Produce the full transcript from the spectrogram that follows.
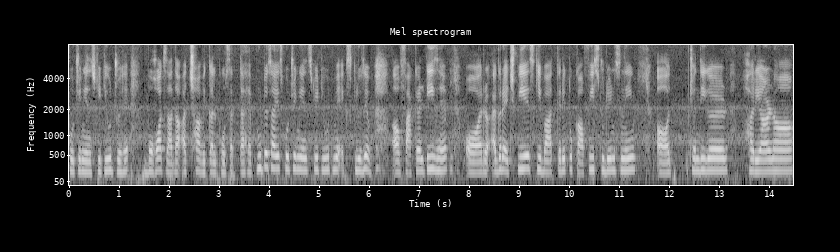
कोचिंग इंस्टीट्यूट जो है बहुत ज़्यादा अच्छा विकल्प हो सकता है। प्लूटस आई कोचिंग इंस्टीट्यूट में एक्सक्लूसिव फैकल्टीज़ हैं और अगर एचपीएस की बात करें तो काफ़ी स्टूडेंट्स ने चंडीगढ़, हरियाणा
